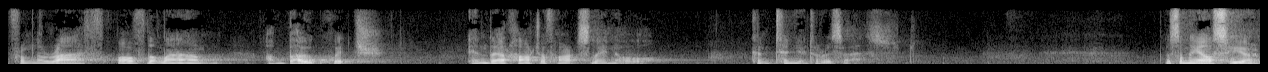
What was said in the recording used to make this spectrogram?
from the wrath of the Lamb, about which in their heart of hearts they know, continue to resist. There's something else here.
